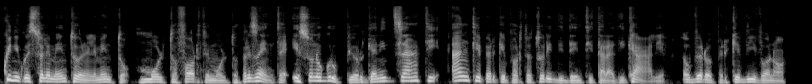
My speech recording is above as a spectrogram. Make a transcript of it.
Quindi questo elemento è un elemento molto forte e molto presente e sono gruppi organizzati anche perché portatori di identità radicali, ovvero perché vivono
